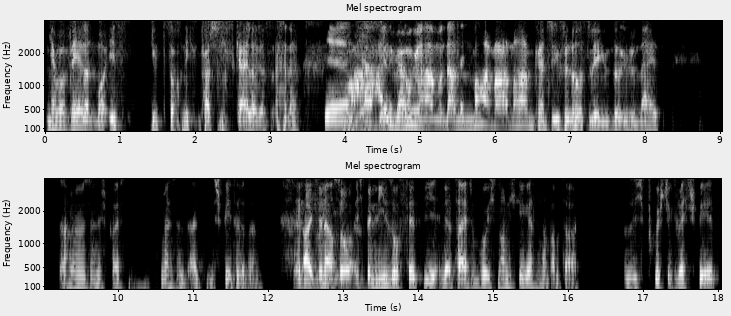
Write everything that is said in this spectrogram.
Ja, aber während man isst, gibt's doch nicht, fast nichts Geileres, Alter. Ja, ja, Boah, ja, während übel wir- Hunger haben und dann mam, mam, mam, kannst du übel loslegen. So übel nice. Darüber müssen wir nicht sprechen. Ich meine, als dieses spätere dann. Ja, Aber ich bin auch so, ich bin nie so fit wie in der Zeit, wo ich noch nicht gegessen habe am Tag. Also ich frühstück recht spät.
